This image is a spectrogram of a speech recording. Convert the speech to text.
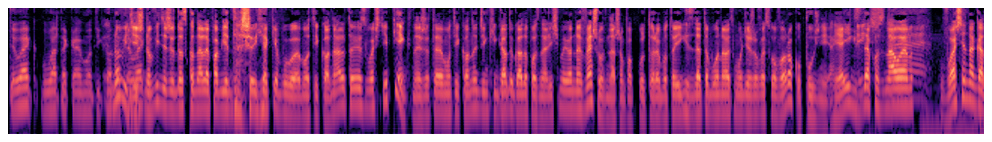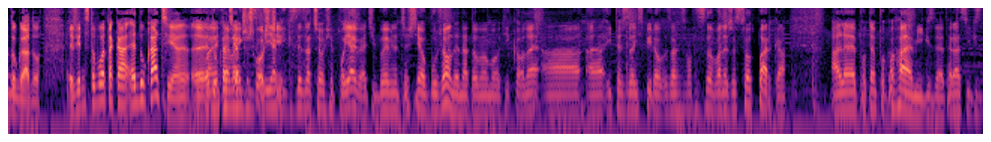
tyłek, była taka emotikona No widzisz, tyłek. no widzę, że doskonale pamiętasz, jakie były emotikony, ale to jest właśnie piękne, że te emotikony dzięki gadu gadu poznaliśmy i one weszły w naszą popkulturę, bo to XD to było nawet młodzieżowe słowo roku później, a ja XD poznałem właśnie na gadu gadu, więc to była taka edukacja, Pamiętam, edukacja jak, przyszłości. Jak XD zaczęło się pojawiać i byłem jednocześnie oburzony na tą emotikonę a, a, i też zainspirowany, zafascynowany, że South Parka. Ale potem pokochałem XD, teraz XD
